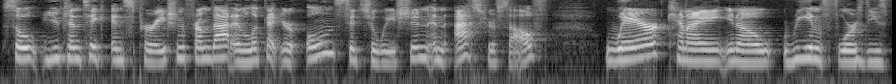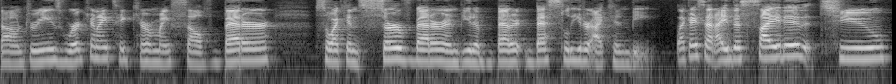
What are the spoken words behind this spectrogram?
so you can take inspiration from that and look at your own situation and ask yourself, where can I, you know, reinforce these boundaries? Where can I take care of myself better so I can serve better and be the better best leader I can be? Like I said, I decided to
